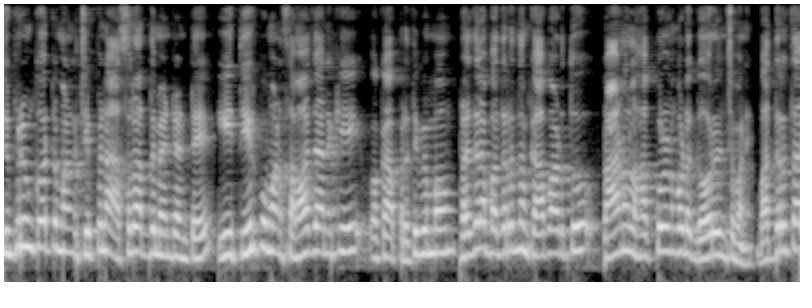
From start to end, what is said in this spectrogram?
సుప్రీంకోర్టు మనకు చెప్పిన అసలు అర్థం ఏంటంటే ఈ తీర్పు మన సమాజానికి ఒక ప్రతిబింబం ప్రజల భద్రతను కాపాడుతూ ప్రాణుల హక్కులను కూడా గౌరవించమని. భద్రతా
